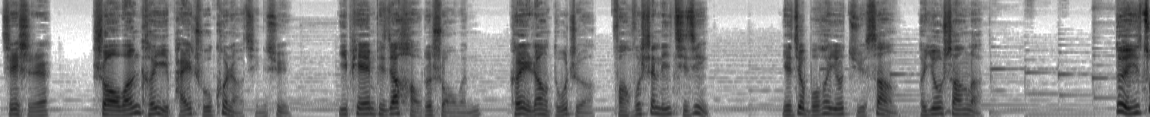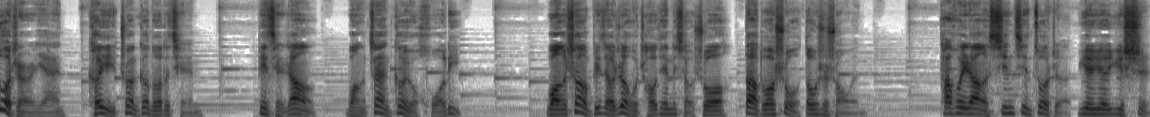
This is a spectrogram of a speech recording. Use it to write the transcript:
其实。爽文可以排除困扰情绪，一篇比较好的爽文可以让读者仿佛身临其境，也就不会有沮丧和忧伤了。对于作者而言，可以赚更多的钱，并且让网站更有活力。网上比较热火朝天的小说，大多数都是爽文，它会让新晋作者跃跃欲试。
